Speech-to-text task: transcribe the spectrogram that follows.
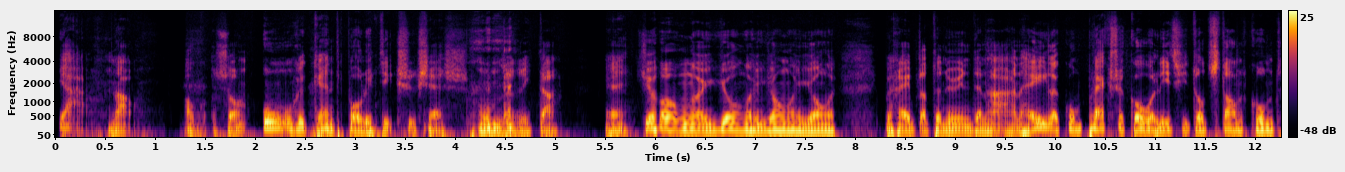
Ja, nou, ook zo'n ongekend politiek succes. Onze Rita. Hè. Jongen, jongen, jongen, jongen. Ik begreep dat er nu in Den Haag een hele complexe coalitie tot stand komt.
